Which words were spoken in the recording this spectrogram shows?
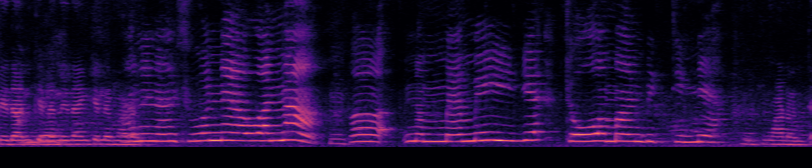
ನಿಧಾನಕ್ಕೆಲ್ಲ ನಿಧಾನಕ್ಕೆಲ್ಲ ಮಾಡಿ. ಶೂನ್ಯವನ್ನ ನಮ್ಮ ಮಮ್ಮಿಗೆ ಶೋ ಮಾಡ್ಬಿಡ್ತೀನಿ. ಮಾಡುವಂತ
